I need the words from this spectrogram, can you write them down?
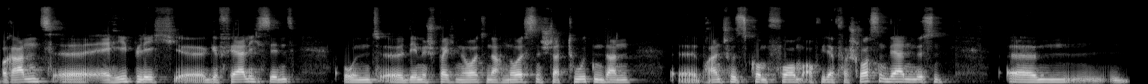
Brand äh, erheblich äh, gefährlich sind und äh, dementsprechend heute nach neuesten Statuten dann äh, brandschutzkonform auch wieder verschlossen werden müssen ähm,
